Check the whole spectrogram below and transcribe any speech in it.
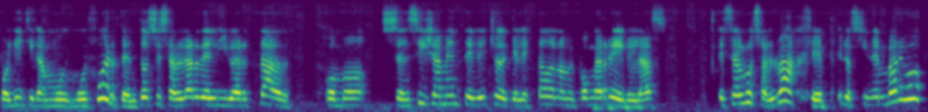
política muy, muy fuerte. Entonces hablar de libertad como sencillamente el hecho de que el Estado no me ponga reglas es algo salvaje, pero sin embargo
